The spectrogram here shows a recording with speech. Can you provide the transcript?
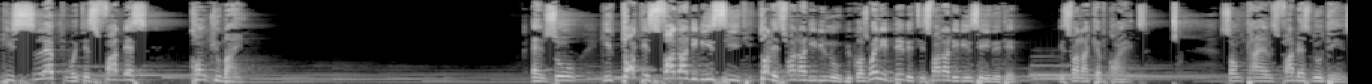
He slept with his father's concubine. And so he thought his father didn't see it. He thought his father didn't know because when he did it, his father didn't say anything. His father kept quiet. Sometimes fathers do things.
